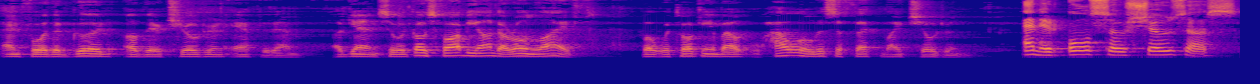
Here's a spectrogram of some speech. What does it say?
and for the good of their children after them. Again, so it goes far beyond our own life, but we're talking about how will this affect my children? And it also shows us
